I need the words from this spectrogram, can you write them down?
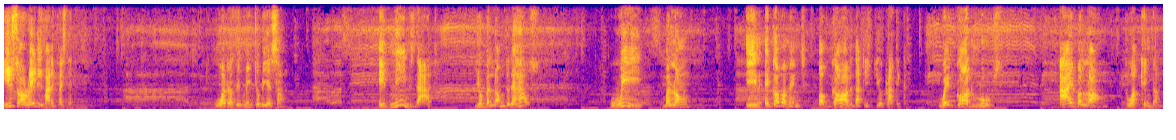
is already manifested. What does it mean to be a son? It means that you belong to the house. We belong in a government of God that is theocratic, where God rules. I belong to a kingdom.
